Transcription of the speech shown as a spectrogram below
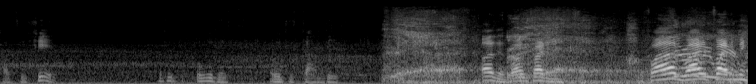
Can't see shit. What is Oh, this. Oh, this zombie. Oh, there's one in front of me. There's one right in front of me.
